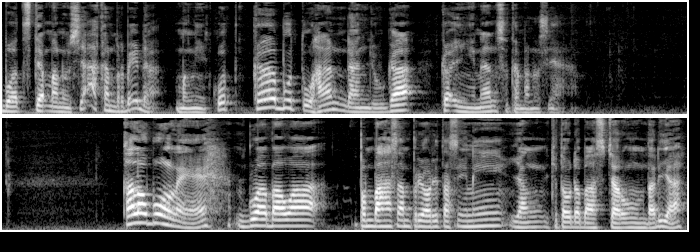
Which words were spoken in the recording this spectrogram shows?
buat setiap manusia akan berbeda mengikut kebutuhan dan juga keinginan setiap manusia. Kalau boleh, gua bawa pembahasan prioritas ini yang kita udah bahas secara umum tadi ya,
